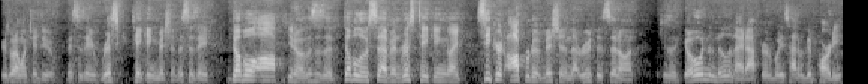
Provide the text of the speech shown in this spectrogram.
here's what I want you to do. This is a risk-taking mission. This is a double op, you know, this is a 007 risk-taking, like, secret operative mission that Ruth is sent on. She says, go into the middle of the night after everybody's had a good party,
